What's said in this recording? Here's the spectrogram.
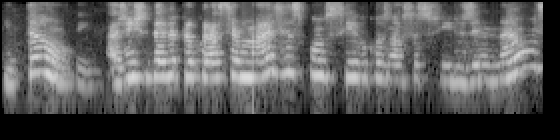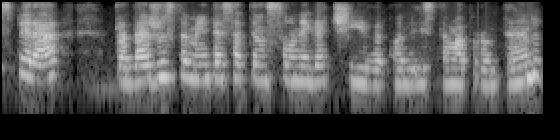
Então, Sim. a gente deve procurar ser mais responsivo com os nossos filhos e não esperar para dar justamente essa atenção negativa quando eles estão aprontando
